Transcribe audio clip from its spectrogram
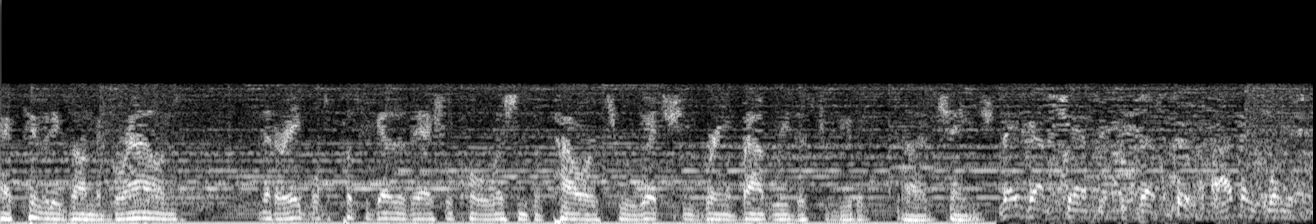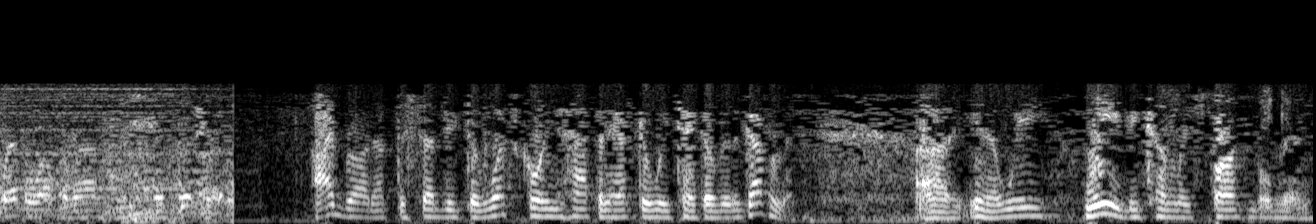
activities on the ground that are able to put together the actual coalitions of power through which you bring about redistributive uh, change. They've got a chance of success too. I think when you spread the wealth around, it's good for it. I brought up the subject of what's going to happen after we take over the government. Uh, you know, we we become responsible then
